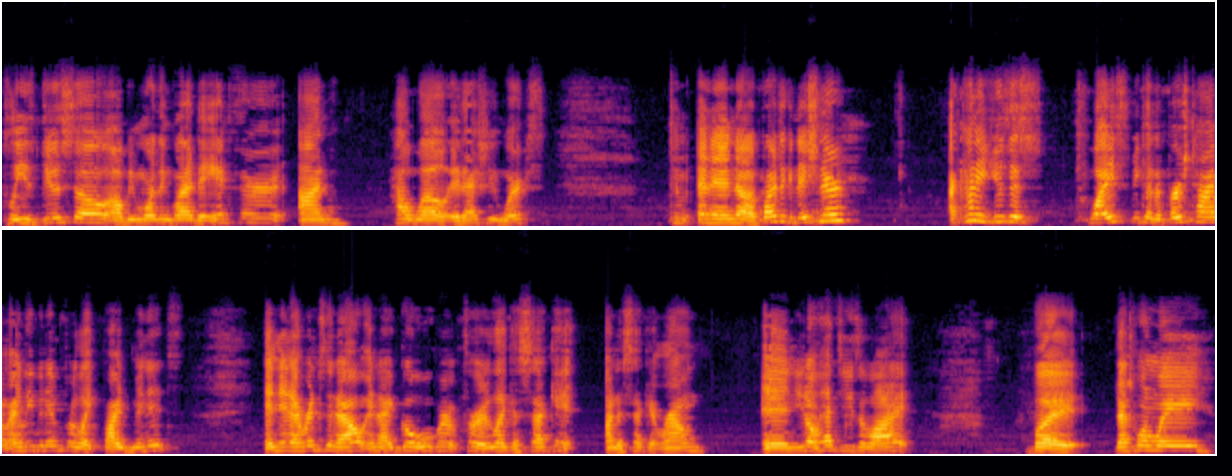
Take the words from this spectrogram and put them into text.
please do so. I'll be more than glad to answer on how well it actually works. To, and then uh, for the conditioner, I kind of use this twice because the first time I leave it in for like five minutes. And then I rinse it out and I go over it for like a second on the second round. And you don't have to use a lot. But that's one way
